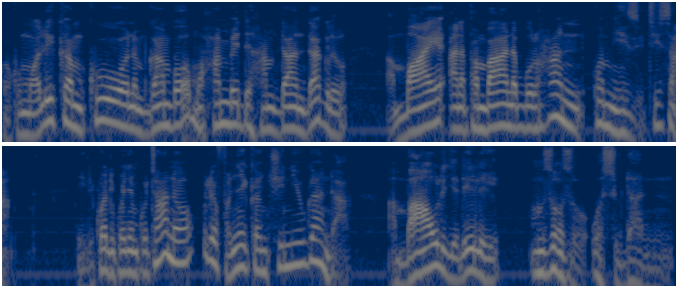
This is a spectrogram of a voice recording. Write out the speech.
kwa kumwalika mkuu wa wanamgambo Mohamed Hamdan Daglo ambaye anapambana na Burhan kwa miezi tisa. Ilikuwa ni kwenye mkutano uliofanyika nchini Uganda ambao ulijadili mzozo wa Sudan.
